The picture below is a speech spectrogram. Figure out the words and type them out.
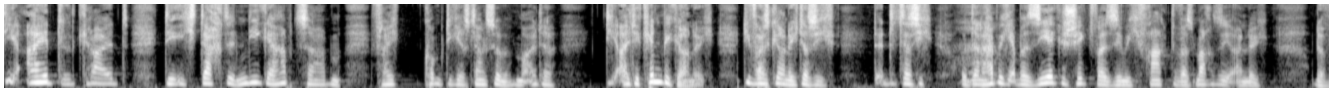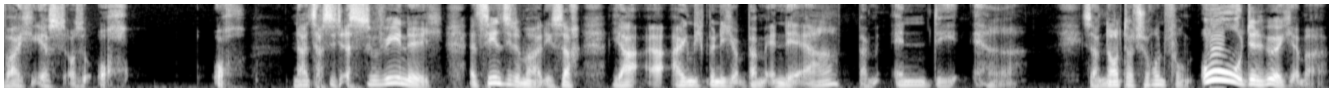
Die Eitelkeit, die ich dachte, nie gehabt zu haben. Vielleicht kommt die jetzt langsam mit dem Alter. Die Alte kennt mich gar nicht. Die weiß gar nicht, dass ich, dass ich, und dann habe ich aber sehr geschickt, weil sie mich fragte, was machen Sie eigentlich? Und da war ich erst, also, och, och. Nein, sagt sie, das ist zu wenig. Erzählen Sie doch mal. Ich sag, ja, äh, eigentlich bin ich beim NDR, beim NDR. Ich sag, Norddeutscher Rundfunk. Oh, den höre ich immer.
